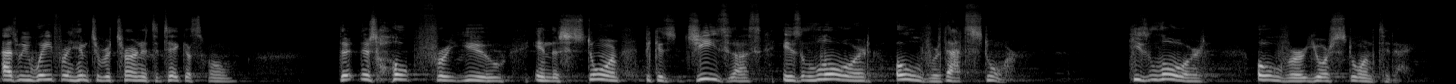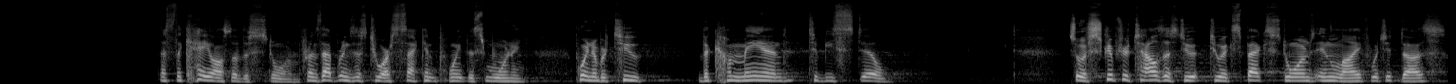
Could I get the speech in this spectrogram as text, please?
as we wait for him to return and to take us home. There, there's hope for you in the storm because Jesus is Lord over that storm. He's Lord over your storm today. That's the chaos of the storm. Friends, that brings us to our second point this morning. Point number two the command to be still. So, if Scripture tells us to, to expect storms in life, which it does,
